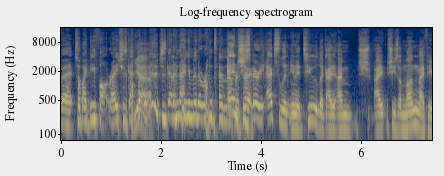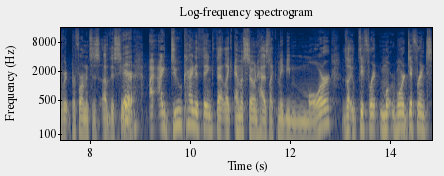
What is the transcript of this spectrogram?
uh, so by default, right? She's got Yeah. she's got a ninety minute runtime. and she's sure. very excellent in it too. Like I, I'm, I, she's among my favorite performances of this year. I, I do kind of think that like Emma Stone has like maybe more like different, more, more different,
